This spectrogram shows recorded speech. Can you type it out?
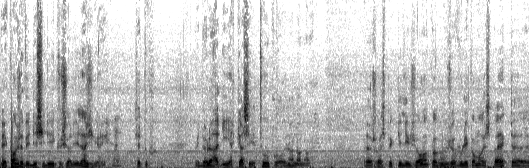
Mais quand j'avais décidé que j'allais là, j'y allais. ouais. C'est tout. Mais de là à dire casser tout pour. Non, non, non. Euh, je respectais les gens comme je voulais qu'on me respecte. euh,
